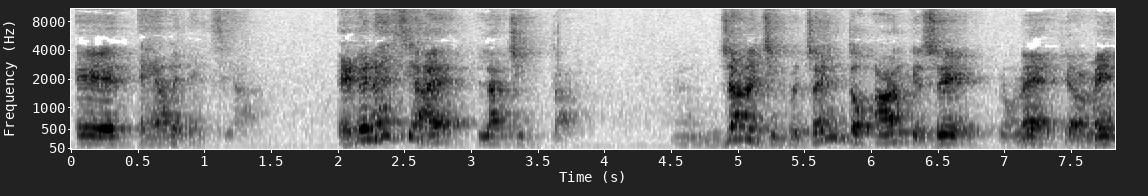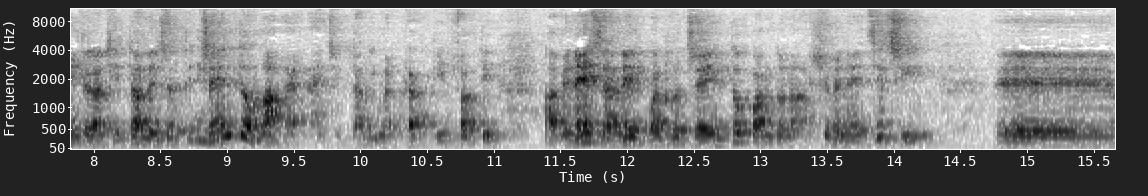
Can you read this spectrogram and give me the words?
è, è a Venezia. E Venezia è la città già nel 500, anche se non è chiaramente la città del 700, ma è città di mercanti. Infatti a Venezia nel 400, quando nasce Venezia, ci, eh,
